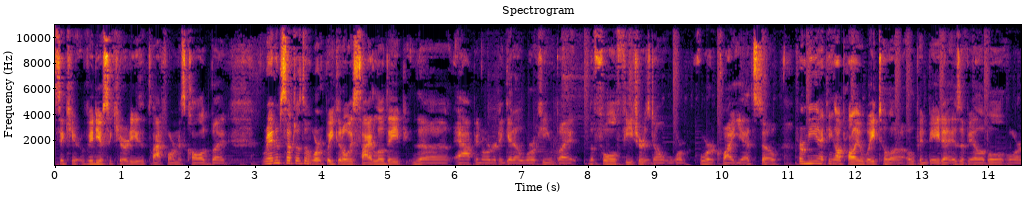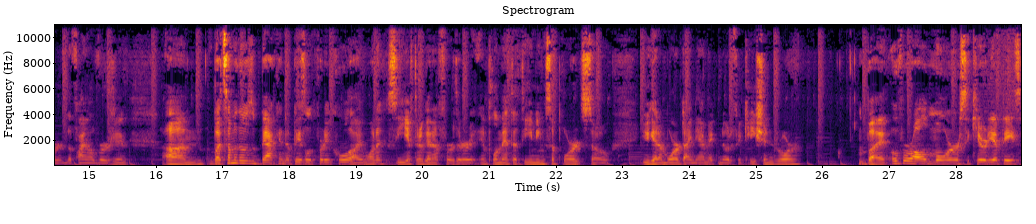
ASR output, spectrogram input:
secure video security platform is called, but random stuff doesn't work. But you could always sideload the the app in order to get it working. But the full features don't work work quite yet. So for me, I think I'll probably wait till an open beta is available or the final version. Um, but some of those backend updates look pretty cool. I want to see if they're going to further implement the theming support so you get a more dynamic notification drawer. But overall, more security updates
